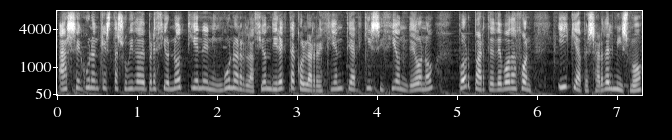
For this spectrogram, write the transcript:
aseguran que esta subida de precio no tiene ninguna relación directa con la reciente adquisición de ONO por parte de Vodafone y que a pesar del mismo,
